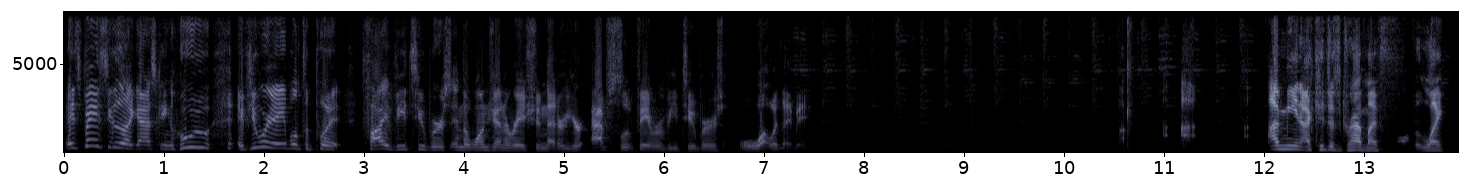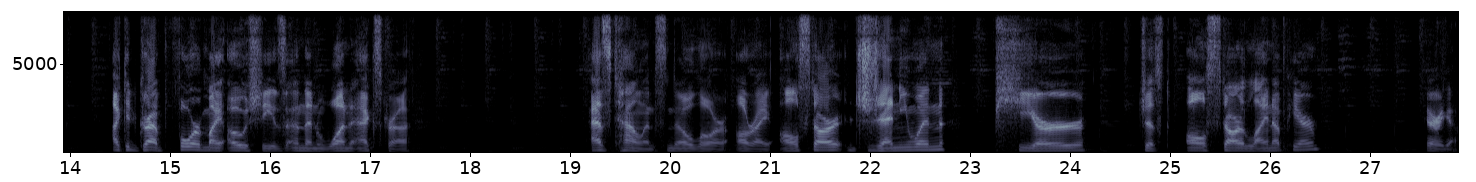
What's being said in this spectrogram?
It's basically like asking who, if you were able to put five VTubers in the one generation that are your absolute favorite VTubers, what would they be? I mean, I could just grab my like, I could grab four of my Oshis and then one extra. As talents, no lore. All right, all star, genuine, pure, just all star lineup here. Here we go.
